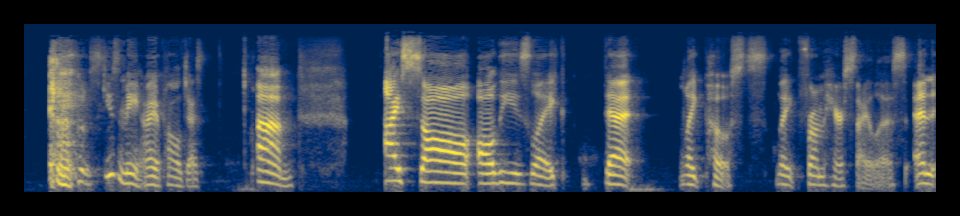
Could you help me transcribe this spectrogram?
Excuse me, I apologize. Um I saw all these like that like posts like from hairstylists and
